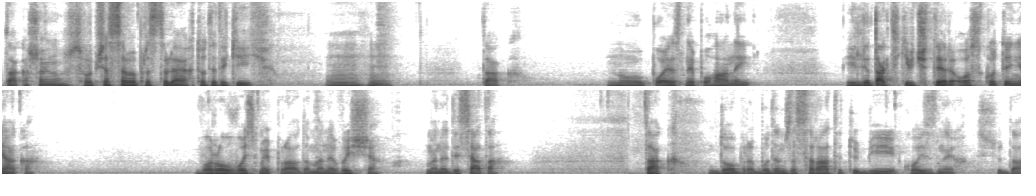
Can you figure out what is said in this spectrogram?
Так, а що він взагалі з себе представляє? Хто ти такий? Угу. Так. Ну, пояс непоганий. Гільдія тактиків 4. О, скотиняка. Воров 8, правда. У мене вища. У мене 10. Так, добре. Будемо засирати тобі когось з них. Сюди.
